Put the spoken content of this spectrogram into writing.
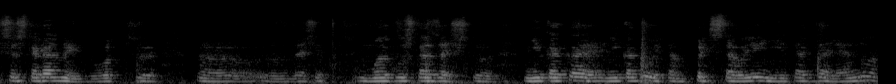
со стороны, вот, э, э, значит, могу сказать, что никакая, никакое там представление и так далее, оно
